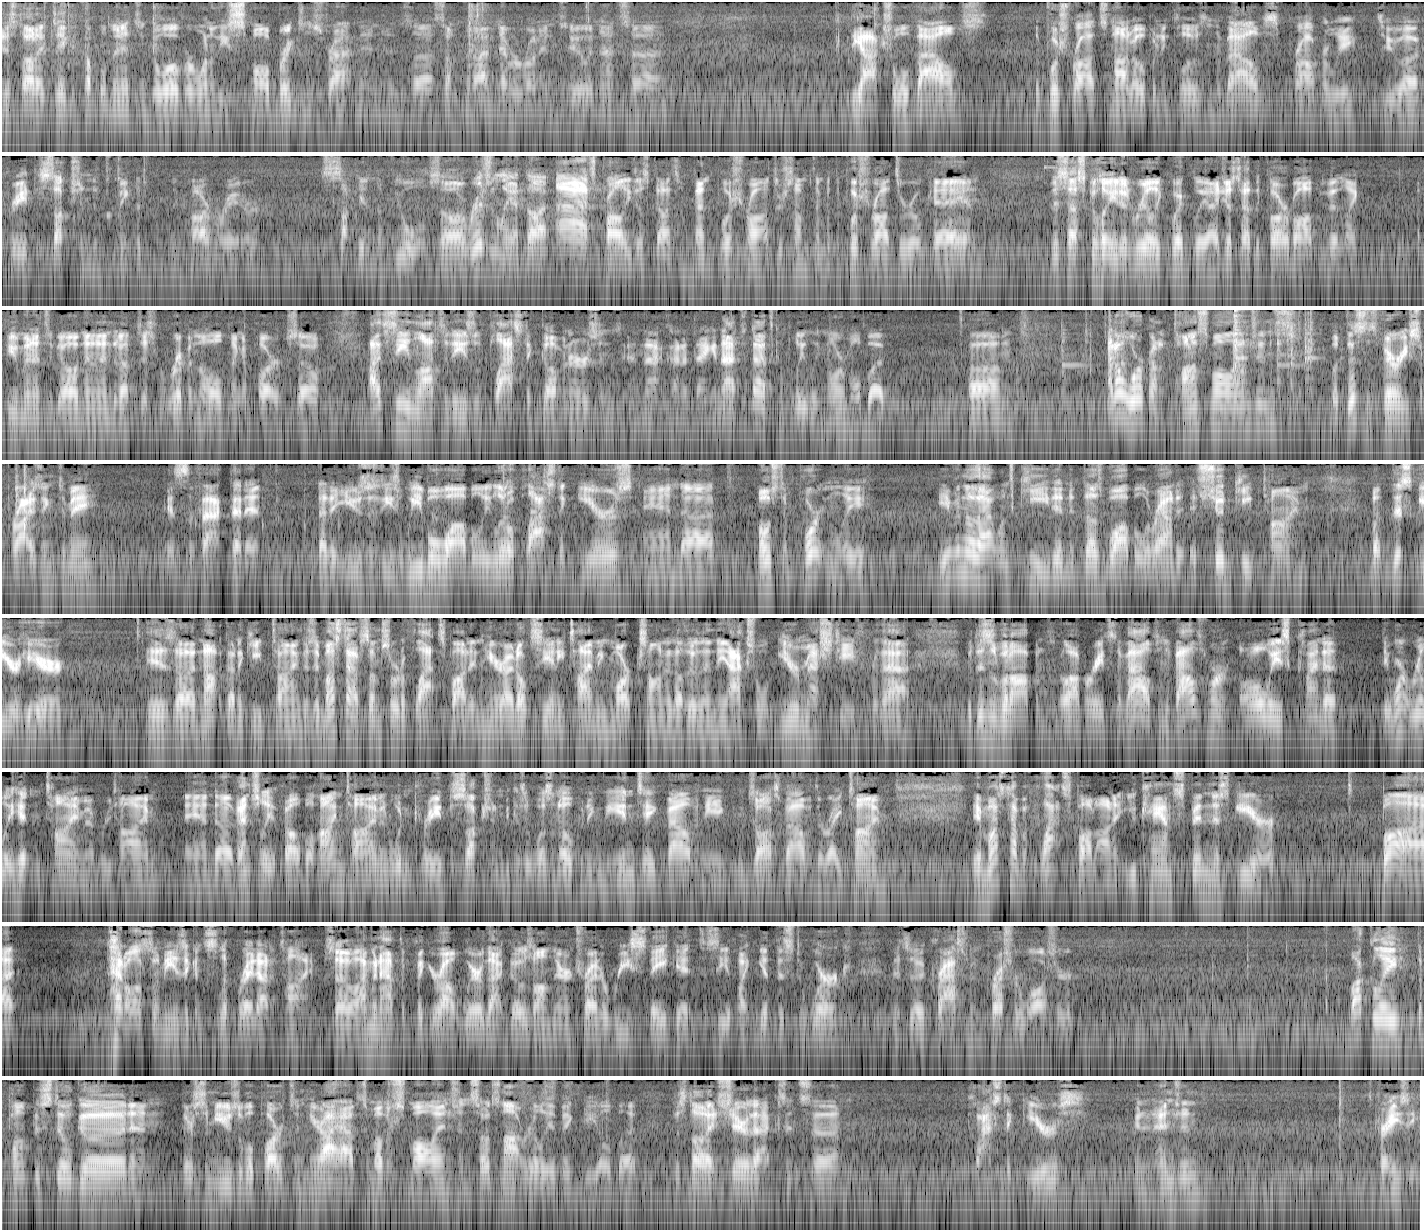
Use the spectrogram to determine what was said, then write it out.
just thought I'd take a couple minutes and go over one of these small Briggs & Stratton engines, uh, something that I've never run into, and that's uh, the actual valves. The push rod's not open and closing the valves properly to uh, create the suction to make the, the carburetor suck in the fuel. So originally I thought, ah, it's probably just got some bent push rods or something, but the push rods are okay. And this escalated really quickly. I just had the carb off of it like few minutes ago and then it ended up just ripping the whole thing apart. So I've seen lots of these with plastic governors and, and that kind of thing. And that's, that's completely normal, but um, I don't work on a ton of small engines, but this is very surprising to me. It's the fact that it that it uses these weeble wobbly little plastic gears and uh, most importantly even though that one's keyed and it does wobble around it it should keep time but this gear here is uh, not going to keep time because it must have some sort of flat spot in here I don't see any timing marks on it other than the actual gear mesh teeth for that but this is what op operates the valves and the valves weren't always kind of they weren't really hitting time every time and uh, eventually it fell behind time and wouldn't create the suction because it wasn't opening the intake valve and the exhaust valve at the right time. It must have a flat spot on it. You can spin this gear, but that also means it can slip right out of time. So I'm gonna have to figure out where that goes on there and try to restake it to see if I can get this to work. It's a Craftsman pressure washer. Luckily, the pump is still good and there's some usable parts in here. I have some other small engines, so it's not really a big deal, but just thought I'd share that since um, plastic gears in an engine, it's crazy.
